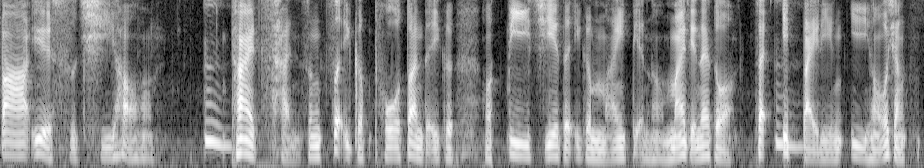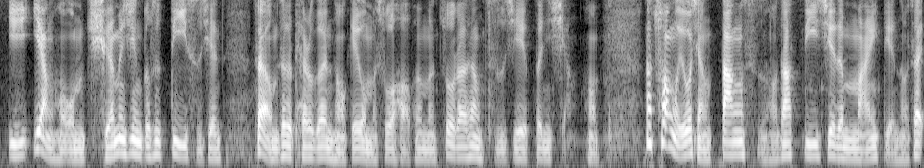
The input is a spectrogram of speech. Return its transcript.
八月十七号哈，嗯，它还产生这一个波段的一个哦低阶的一个买点哦，买点在多少？在一百零一哈，我想一样哈，我们全面性都是第一时间在我们这个 Telegram 哈，给我们说好朋友们做到像直接分享哈。那创伟，我想当时哈，它低阶的买点哈，在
